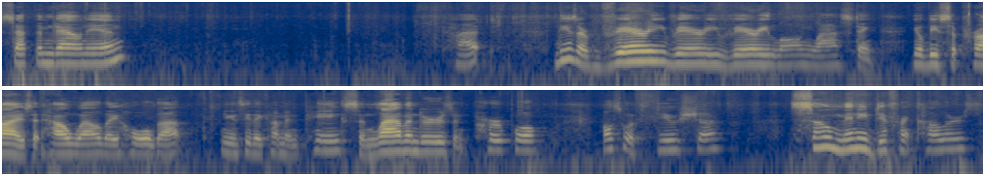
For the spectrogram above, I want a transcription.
set them down in, cut. These are very, very, very long lasting. You'll be surprised at how well they hold up. You can see they come in pinks and lavenders and purple, also a fuchsia. So many different colors.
